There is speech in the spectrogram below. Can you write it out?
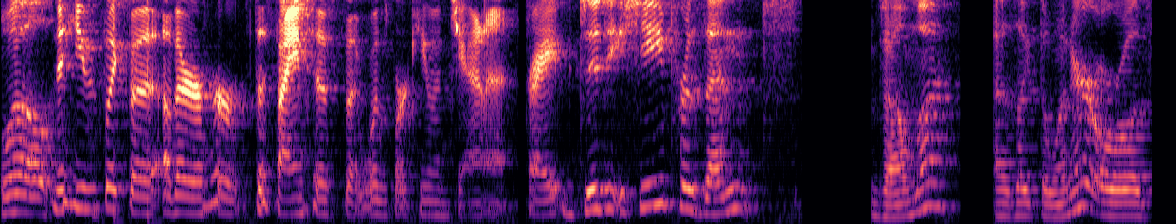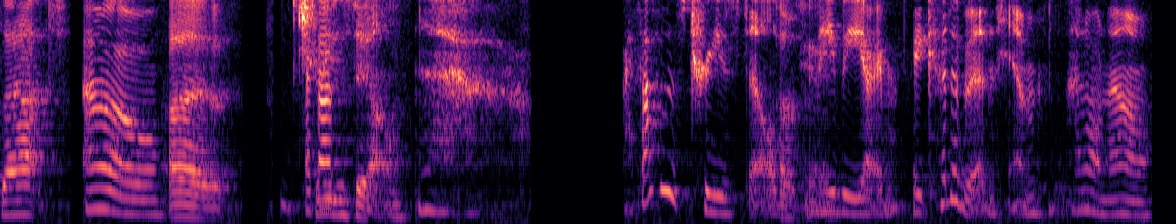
Well, He was like the other her the scientist that was working with Janet, right? did he present Velma as like the winner, or was that Oh. uh Treesdale? I thought it was Treesdale, but Okay. maybe I it could have been him. I don't know.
